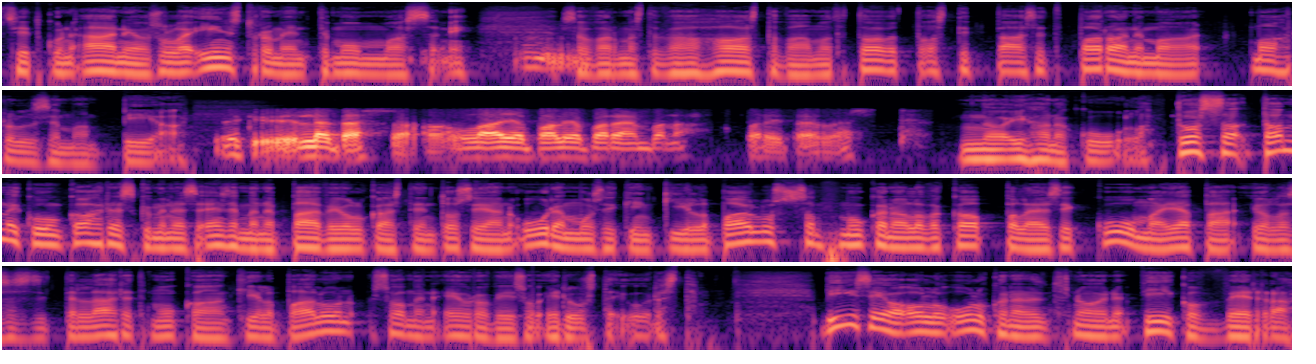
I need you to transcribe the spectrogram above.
sit kun ääni on sulla instrumentti muun muassa, niin mm. se on varmasti vähän haastavaa, mutta toivottavasti pääset paranemaan mahdollisimman pian. Ja kyllä tässä ollaan jo paljon parempana pari päivää sitten. No ihana kuulla. Tuossa tammikuun 21. päivä julkaistiin tosiaan uuden musiikin kilpailussa mukana oleva kappaleesi Kuuma jäpä, jolla sä sitten lähdet mukaan kilpailuun Suomen Euroviisu-edustajuudesta. Biisi on ollut ulkona nyt noin viikon verran.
